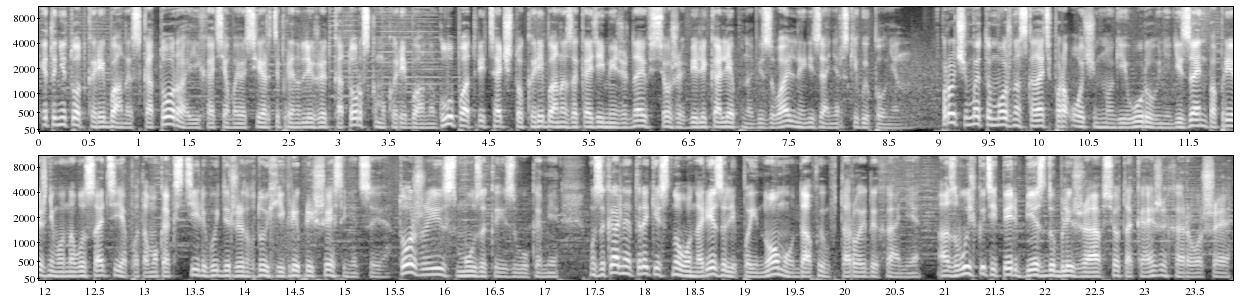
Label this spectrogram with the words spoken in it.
Это не тот Карибан из Котора, и хотя мое сердце принадлежит Которскому Карибану, глупо отрицать, что Карибан из Академии джедаев все же великолепно визуально и дизайнерски выполнен. Впрочем, это можно сказать про очень многие уровни. Дизайн по-прежнему на высоте, потому как стиль выдержан в духе игры предшественницы. Тоже и с музыкой и звуками. Музыкальные треки снова нарезали по-иному, дав им второе дыхание. Озвучка теперь без дубляжа, все такая же хорошая.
